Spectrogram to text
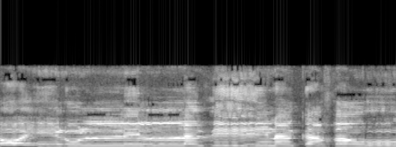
فويل للذين كفروا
